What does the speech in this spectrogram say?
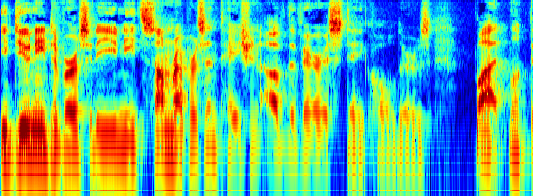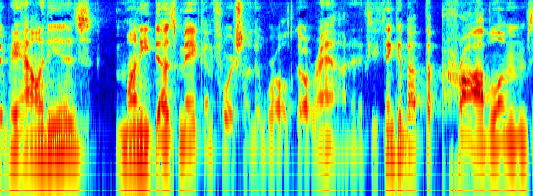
You do need diversity. You need some representation of the various stakeholders. But look, the reality is money does make, unfortunately, the world go round. And if you think about the problems,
